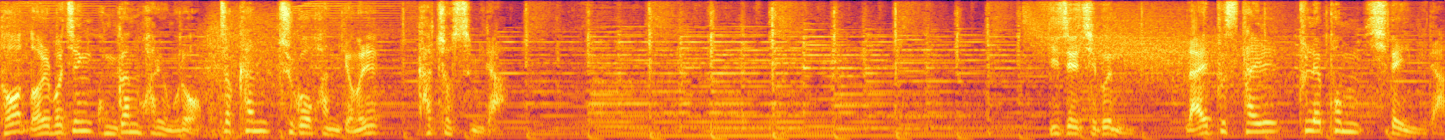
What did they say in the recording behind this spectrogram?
더 넓어진 공간 활용으로 적한 주거 환경을 갖췄습니다. 이제 집은 라이프스타일 플랫폼 시대입니다.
